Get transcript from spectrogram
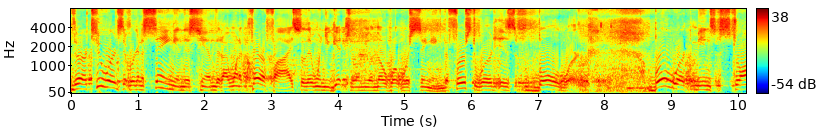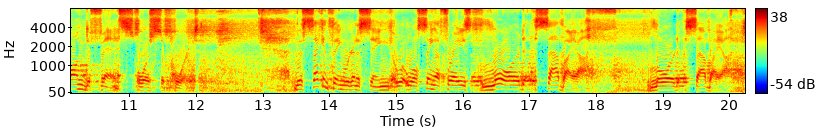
There are two words that we're going to sing in this hymn that I want to clarify so that when you get to them, you'll know what we're singing. The first word is bulwark. Bulwark means strong defense or support. The second thing we're going to sing, we'll sing a phrase, Lord Sabaoth. Lord Sabaoth.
